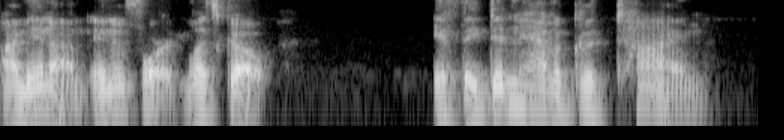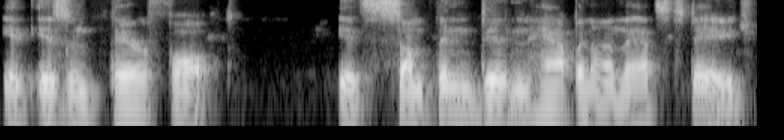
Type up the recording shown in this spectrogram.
I'm in on in for it. Let's go. If they didn't have a good time, it isn't their fault. It's something didn't happen on that stage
